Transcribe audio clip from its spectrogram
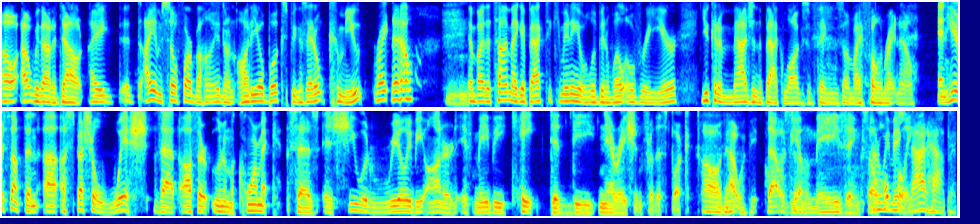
Oh, uh, without a doubt. I I am so far behind on audiobooks because I don't commute right now. Mm-hmm. And by the time I get back to commuting, it will have been well over a year. You can imagine the backlogs of things on my phone right now. And here's something uh, a special wish that author Una McCormack says is she would really be honored if maybe Kate did the narration for this book. Oh, that would be that awesome. would be amazing. So How do hopefully that happen.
